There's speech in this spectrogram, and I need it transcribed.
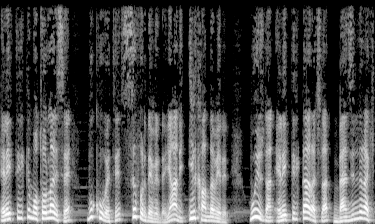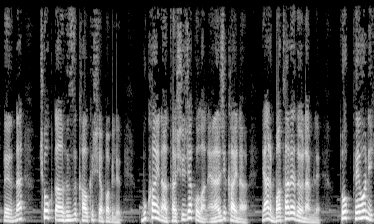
Elektrikli motorlar ise bu kuvveti sıfır devirde yani ilk anda verir. Bu yüzden elektrikli araçlar benzinli rakiplerinden çok daha hızlı kalkış yapabilir. Bu kaynağı taşıyacak olan enerji kaynağı yani batarya da önemli. TOG T10X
